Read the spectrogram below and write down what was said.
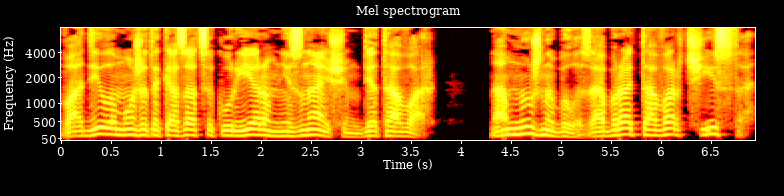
водила может оказаться курьером, не знающим, где товар. Нам нужно было забрать товар чисто,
